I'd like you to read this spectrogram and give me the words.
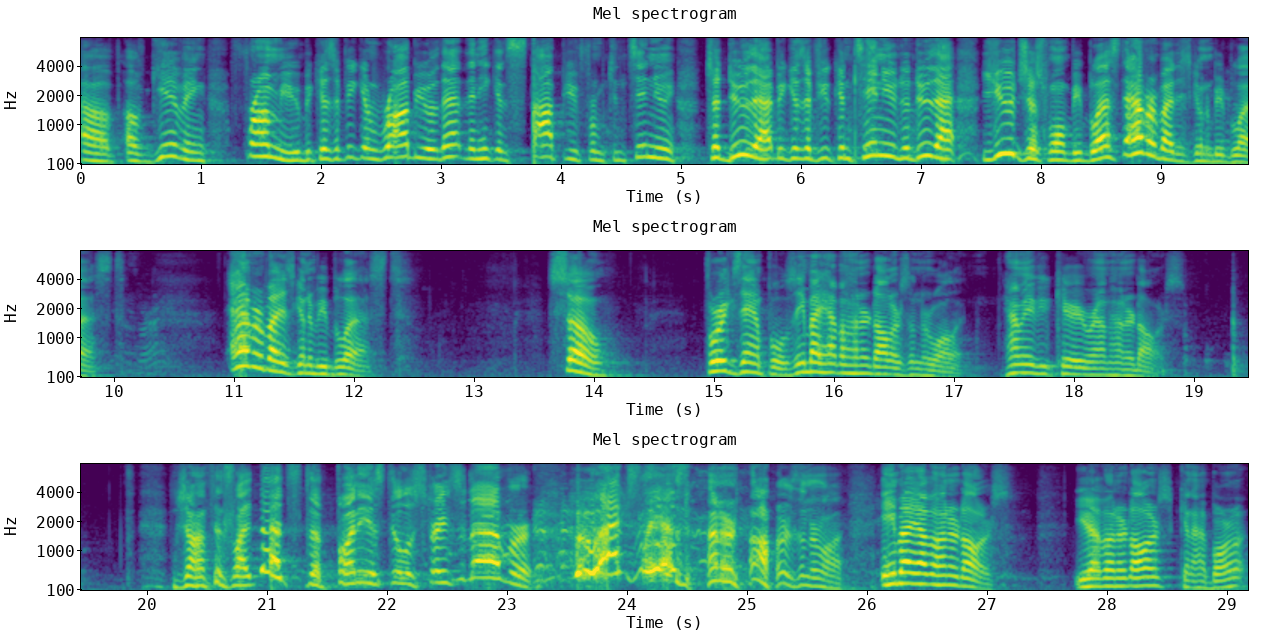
of, of giving from you because if he can rob you of that, then he can stop you from continuing to do that because if you continue to do that, you just won't be blessed. Everybody's going to be blessed. Everybody's going to be blessed. So, for example, does anybody have $100 in their wallet? How many of you carry around $100? Jonathan's like, that's the funniest illustration ever. Who actually has $100 in their wallet? Anybody have $100? You have $100? Can I borrow it?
